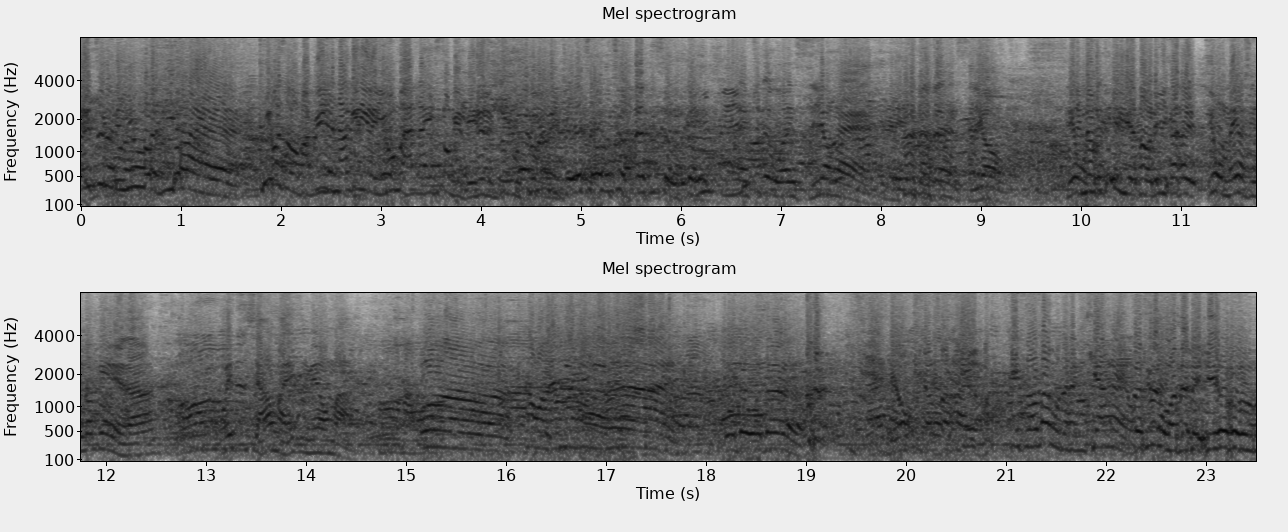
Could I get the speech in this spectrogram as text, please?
哎，这个礼物很厉害哎！你为什么把别人拿给你的油蛮来送给别人？因为你觉得抽不出来是什么东西？哎，这个我很实用哎，这个真的很实用。行动电源好厉害，因为我没有行动电源啊。哦。我一直想要买，一直没有买。哇！那我来看，我的我的。哎，不用，要算他的吗？你手上我的很香哎，这是我的礼物，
